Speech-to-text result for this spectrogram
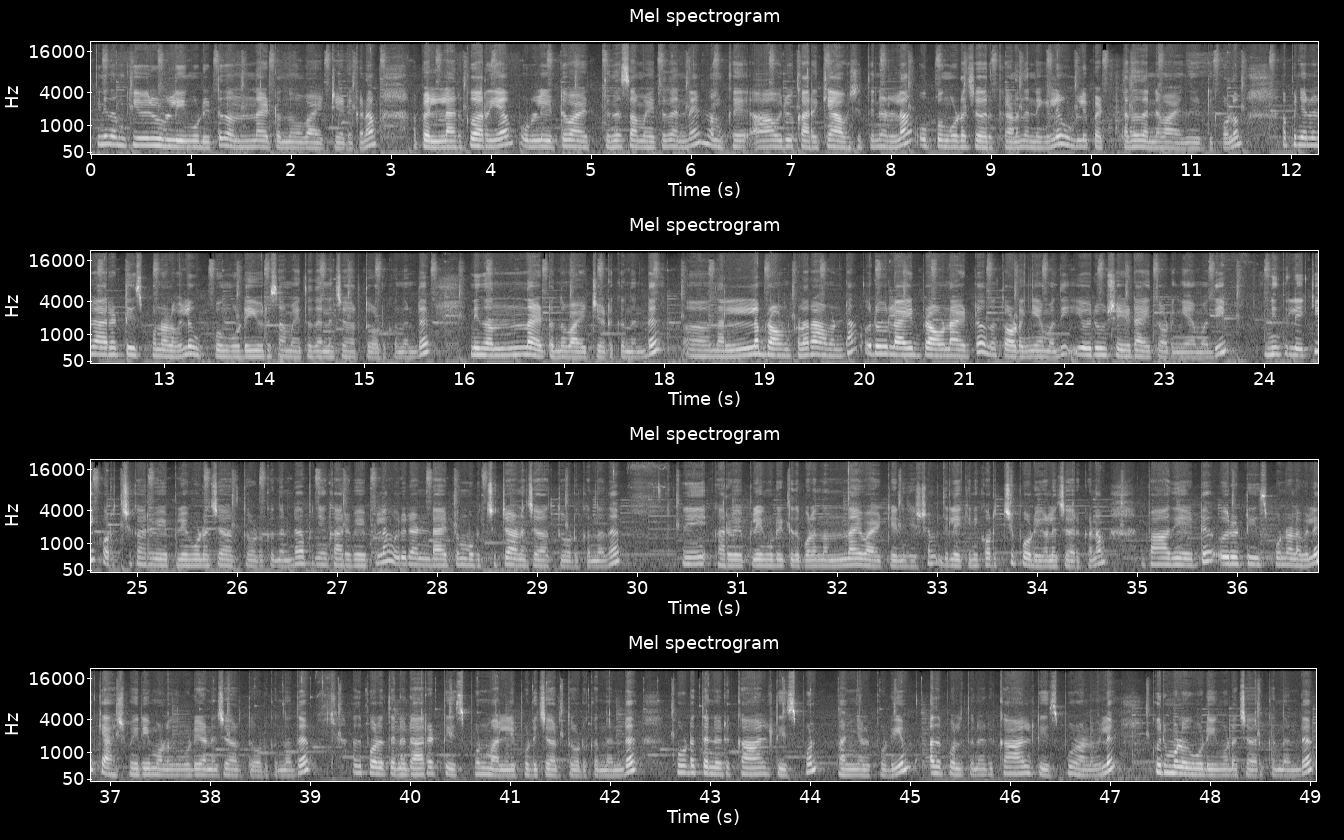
ഇനി നമുക്ക് ഈ ഒരു ഉള്ളിയും കൂടിയിട്ട് നന്നായിട്ടൊന്ന് വഴറ്റിയെടുക്കണം. അപ്പോൾ എല്ലാവർക്കും അറിയാം ഉള്ളിയിട്ട് വഴറ്റുന്ന സമയത്ത് തന്നെ നമുക്ക് ആ ഒരു കറിക്ക് ആവശ്യത്തിനുള്ള ഉപ്പും കൂടെ ചേർക്കുകയാണെന്നുണ്ടെങ്കിൽ ഉള്ളി പെട്ടെന്ന് തന്നെ വഴന്ന് കിട്ടിക്കോളും അപ്പോൾ ഞാനൊരു അര ടീസ്പൂൺ അളവിൽ ഉപ്പും കൂടി ഈ ഒരു സമയത്ത് തന്നെ ചേർത്ത് കൊടുക്കുന്നുണ്ട്. ഇനി നന്നായിട്ടൊന്ന് വഴിച്ചെടുക്കുന്നുണ്ട് നല്ല ബ്രൗൺ കളർ ആവണ്ട. ഒരു ലൈറ്റ് ബ്രൗൺ ആയിട്ട് ഒന്ന് തുടങ്ങിയാൽ മതി. ഈ ഒരു ഷെയ്ഡായി തുടങ്ങിയാൽ മതി. ഇനി ഇതിലേക്ക് കുറച്ച് കറിവേപ്പിലയും കൂടെ ചേർത്ത് കൊടുക്കുന്നുണ്ട്. അപ്പോൾ ഞാൻ കറിവേപ്പില ഒരു രണ്ടായിട്ട് മുറിച്ചിട്ടാണ് ചേർത്ത് കൊടുക്കുന്നത്. ഇനി കറിവേപ്പിലയും കൂടി ഇട്ടതുപോലെ നന്നായി വഴറ്റിയതിന് ശേഷം ഇതിലേക്ക് ഇനി കുറച്ച് പൊടികൾ ചേർക്കണം. അപ്പോൾ ആദ്യമായിട്ട് ഒരു ടീസ്പൂൺ അളവിൽ കാശ്മീരി മുളക് പൊടിയാണ് ചേർത്ത് കൊടുക്കുന്നത്. അതുപോലെ തന്നെ ഒരു അര ടീസ്പൂൺ മല്ലിപ്പൊടി ചേർത്ത് കൊടുക്കുന്നുണ്ട്. കൂടെ തന്നെ ഒരു കാൽ ടീസ്പൂൺ മഞ്ഞൾപ്പൊടിയും അതുപോലെ തന്നെ ഒരു കാൽ ടീസ്പൂൺ അളവിൽ കുരുമുളക് പൊടിയും കൂടെ ചേർക്കുന്നുണ്ട്.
